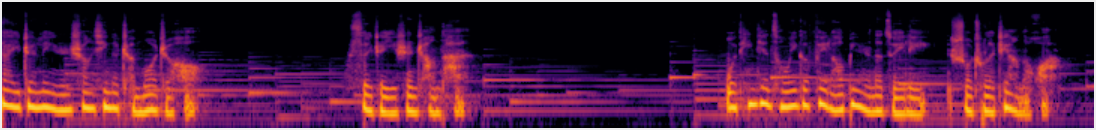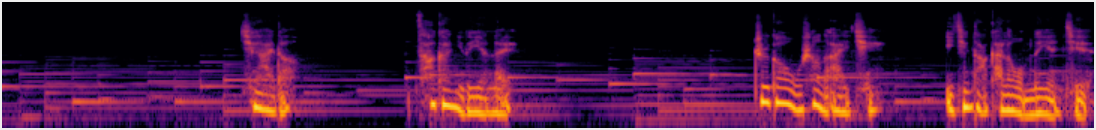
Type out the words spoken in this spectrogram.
在一阵令人伤心的沉默之后。随着一声长叹，我听见从一个肺痨病人的嘴里说出了这样的话：“亲爱的，擦干你的眼泪。至高无上的爱情已经打开了我们的眼界，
